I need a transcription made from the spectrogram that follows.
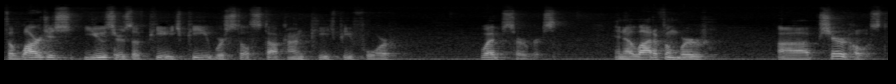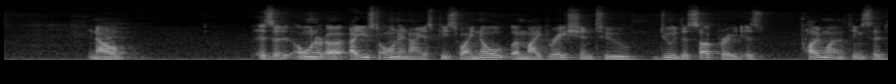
the largest users of PHP were still stuck on PHP 4 web servers. And a lot of them were uh, shared host. Now, as an owner, uh, I used to own an ISP, so I know a migration to do this upgrade is probably one of the things that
